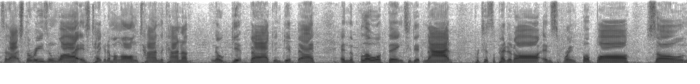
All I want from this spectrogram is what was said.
So that's the reason why it's taken him a long time to kind of, you know, get back and get back in the flow of things. He did not participate at all in spring football. So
